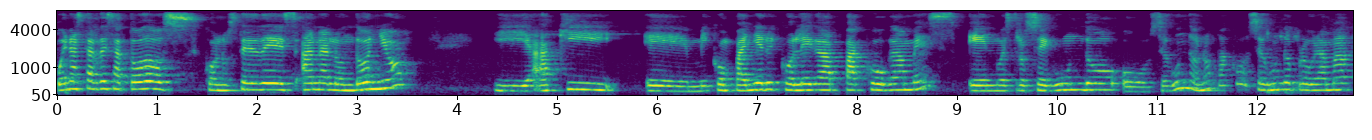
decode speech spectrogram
Buenas tardes a todos, con ustedes Ana Londoño y aquí eh, mi compañero y colega Paco Gámez en nuestro segundo, o segundo, ¿no Paco? Segundo programa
